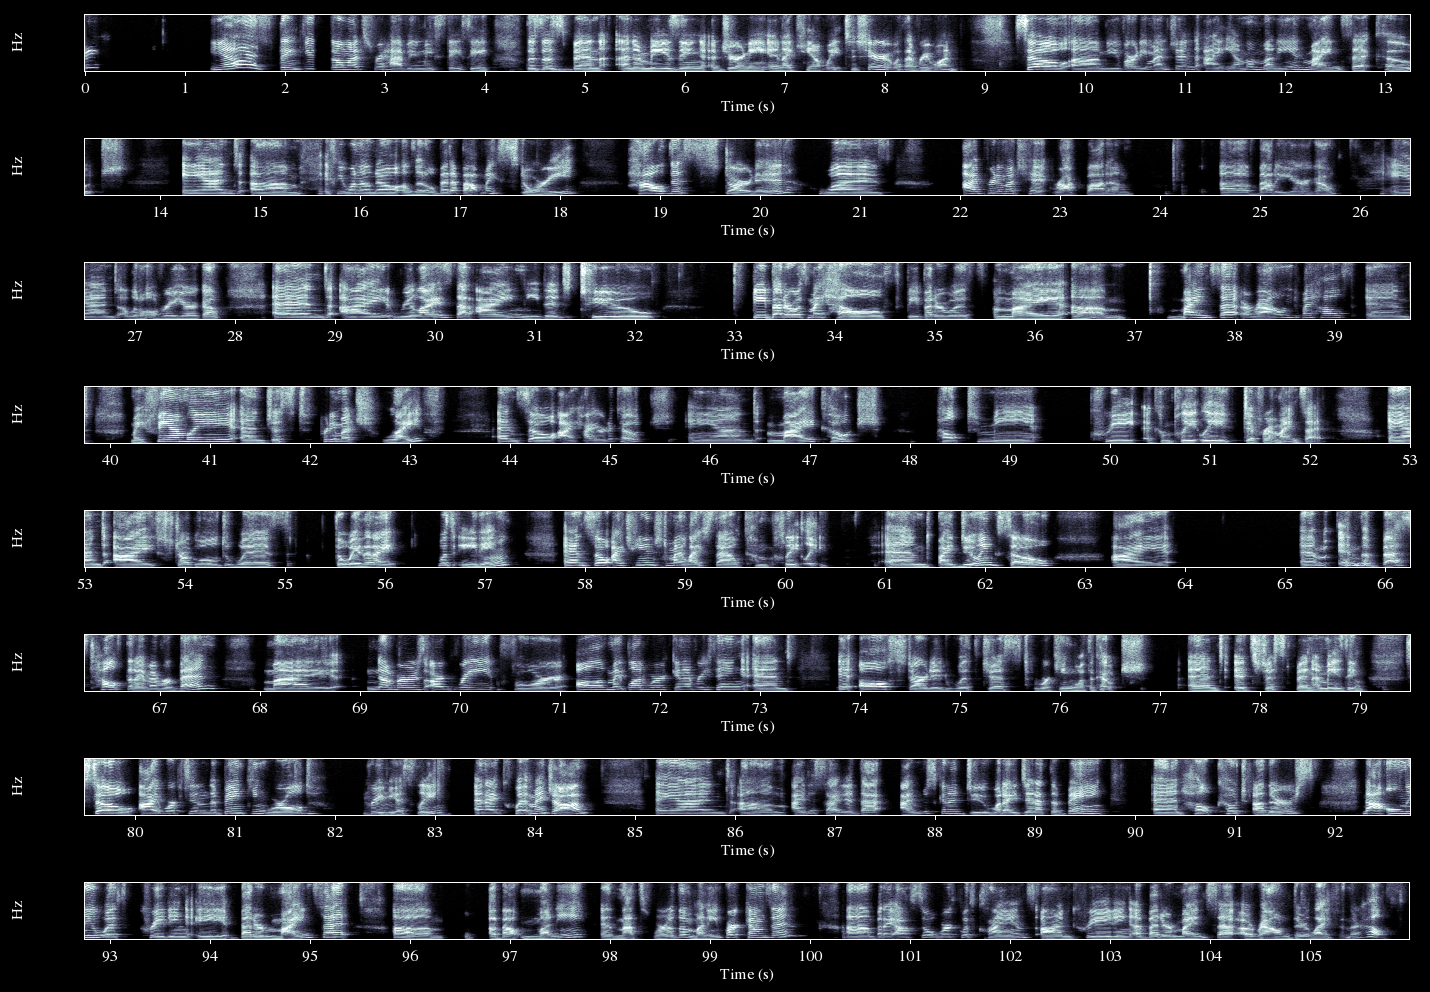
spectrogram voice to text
Yes, thank you so much for having me, Stacy. This has been an amazing journey, and I can't wait to share it with everyone. So, um, you've already mentioned I am a money and mindset coach. And um, if you want to know a little bit about my story, how this started was I pretty much hit rock bottom uh, about a year ago and a little over a year ago. And I realized that I needed to be better with my health, be better with my um, mindset around my health and my family and just pretty much life. And so I hired a coach, and my coach helped me create a completely different mindset. And I struggled with the way that I was eating. And so I changed my lifestyle completely. And by doing so, I am in the best health that I've ever been. My numbers are great for all of my blood work and everything. And it all started with just working with a coach. And it's just been amazing. So I worked in the banking world mm-hmm. previously mm-hmm. and I quit my job and um, I decided that I'm just going to do what I did at the bank and help coach others, not only with creating a better mindset um, about money, and that's where the money part comes in. Um, but I also work with clients on creating a better mindset around their life and their health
